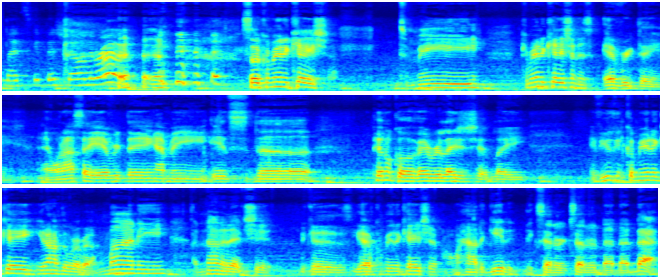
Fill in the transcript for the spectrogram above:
let's get this show on the road. So communication. To me, communication is everything. And when I say everything, I mean it's the pinnacle of every relationship. Like if you can communicate, you don't have to worry about money, none of that shit. Because you have communication on how to get it, et cetera, et cetera, dot, dot, dot.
